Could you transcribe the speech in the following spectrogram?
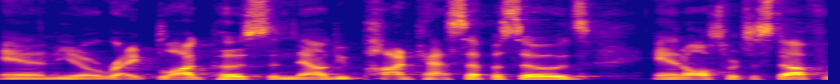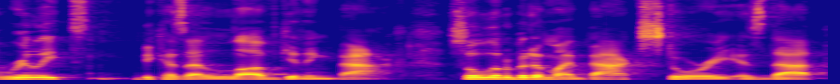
and you know write blog posts and now do podcast episodes and all sorts of stuff really t- because i love giving back. So a little bit of my backstory is that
